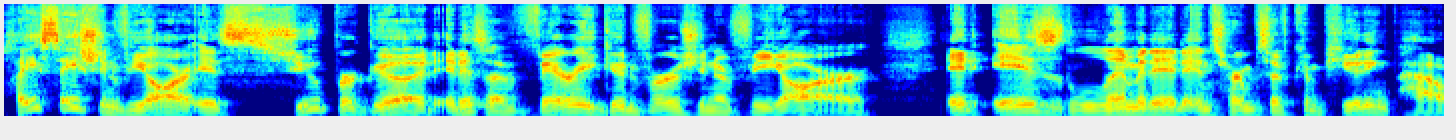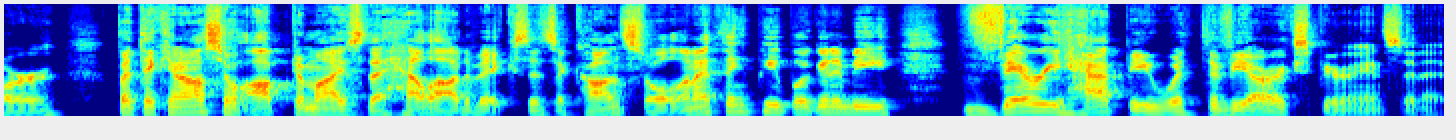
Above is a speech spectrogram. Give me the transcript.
PlayStation VR is super good. It is a very good version of VR. It is limited in terms of computing power, but they can also optimize the hell out of it because it's a console. And I think people are going to be very happy with the VR experience in it.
